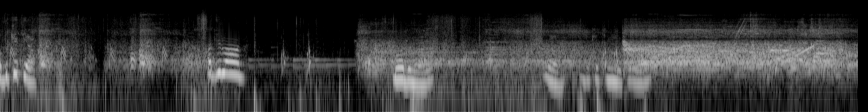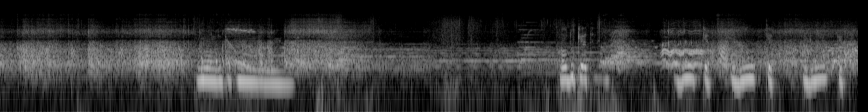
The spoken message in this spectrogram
Aduket ya. Hadi lan. Madem öyle. Ya aduketimi de koyalım. Ama aduketimi de koyayım. Aduket. Aduket. Aduket. Aduket.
